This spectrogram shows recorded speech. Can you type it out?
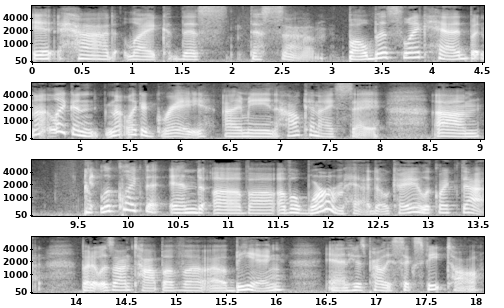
it had like this this um, bulbous like head, but not like a not like a gray. I mean, how can I say? Um, it looked like the end of a, of a worm head. Okay, it looked like that, but it was on top of a, a being, and he was probably six feet tall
